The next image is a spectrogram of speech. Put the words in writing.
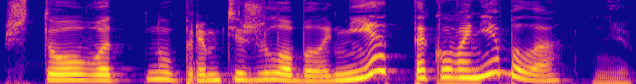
что вот, ну, прям тяжело было. Нет, такого Нет. не было? Нет.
